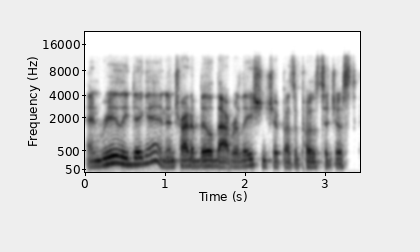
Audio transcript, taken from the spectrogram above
and really dig in and try to build that relationship as opposed to just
